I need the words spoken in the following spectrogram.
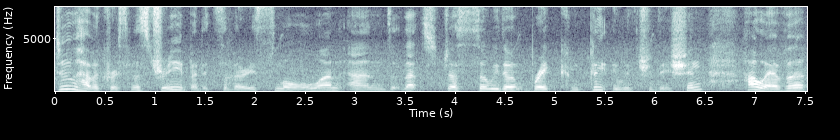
do have a Christmas tree, but it's a very small one, and that's just so we don't break completely with tradition. However,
